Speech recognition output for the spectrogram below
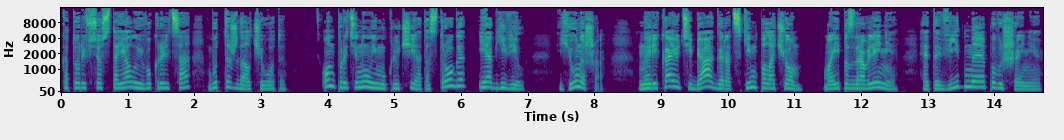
который все стоял у его крыльца, будто ждал чего-то. Он протянул ему ключи от острога и объявил. «Юноша, нарекаю тебя городским палачом. Мои поздравления. Это видное повышение».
